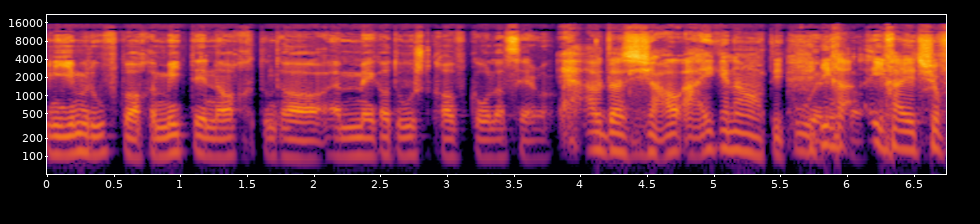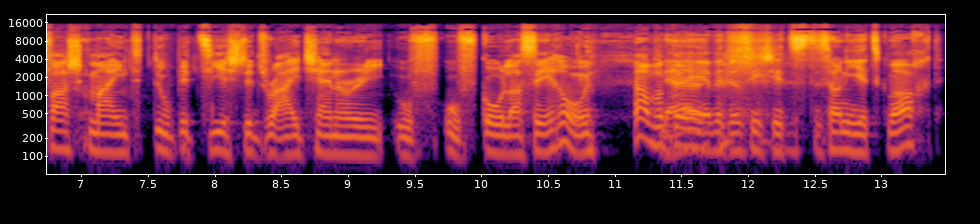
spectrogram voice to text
bin ich immer aufgewacht, Mitte der Nacht und habe einen mega Durst auf Cola Zero. Ja, aber das ist auch eigenartig. Ich, ich habe jetzt schon fast gemeint, du beziehst den Dry January auf, auf Cola Zero. aber Nein, aber das, ist jetzt, das habe ich jetzt gemacht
